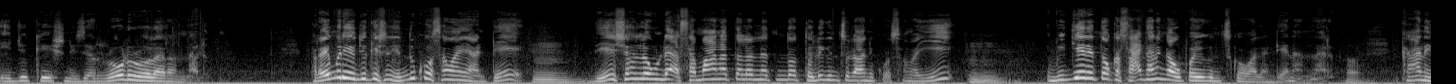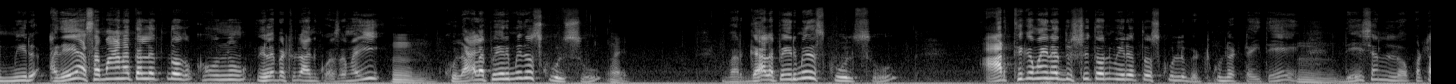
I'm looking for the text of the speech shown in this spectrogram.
education is a road roller అన్నాడు. ప్రైమరీ ఎడ్యుకేషన్ ఎందుకోసమయ్యా అంటే దేశంలో ఉండే అసమానతలతో తొలగించడానికి కోసమయ్యి విద్యనితో ఒక సాధనంగా ఉపయోగించుకోవాలండి అని అన్నారు. కానీ మీరు అదే అసమానతలతో నిలబెట్టడానికి కోసమై కులాల పేరు మీద స్కూల్స్. వర్గాల పేరు మీద స్కూల్స్ ఆర్థికమైన దృష్టితో మీరుతో స్కూళ్ళు పెట్టుకున్నట్టయితే దేశం లోపట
